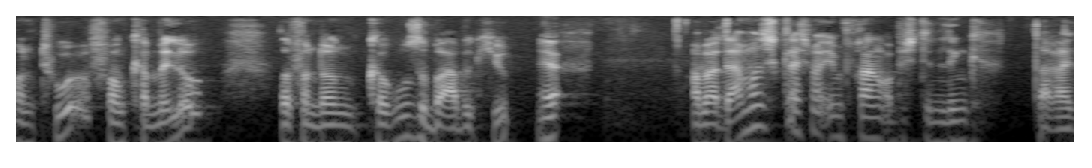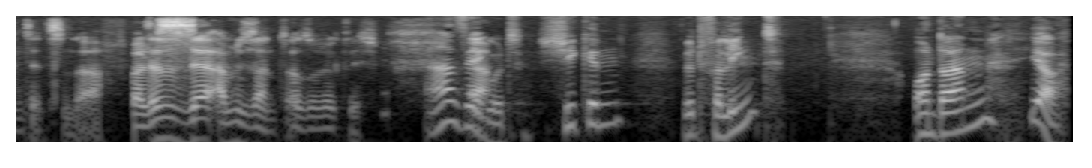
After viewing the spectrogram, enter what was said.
on Tour von Camillo, also von Don Caruso Barbecue. Ja. Aber da muss ich gleich mal eben fragen, ob ich den Link da reinsetzen darf. Weil das ist sehr amüsant, also wirklich. Ah, sehr ja. gut. Schicken wird verlinkt. Und dann, ja,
